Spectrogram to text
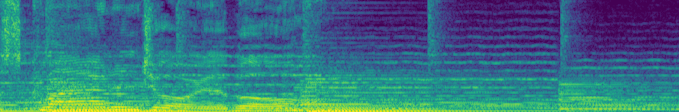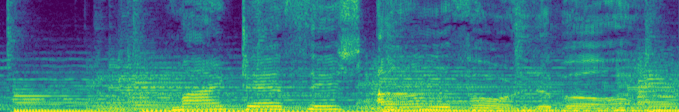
Was quite enjoyable. My death is unavoidable.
